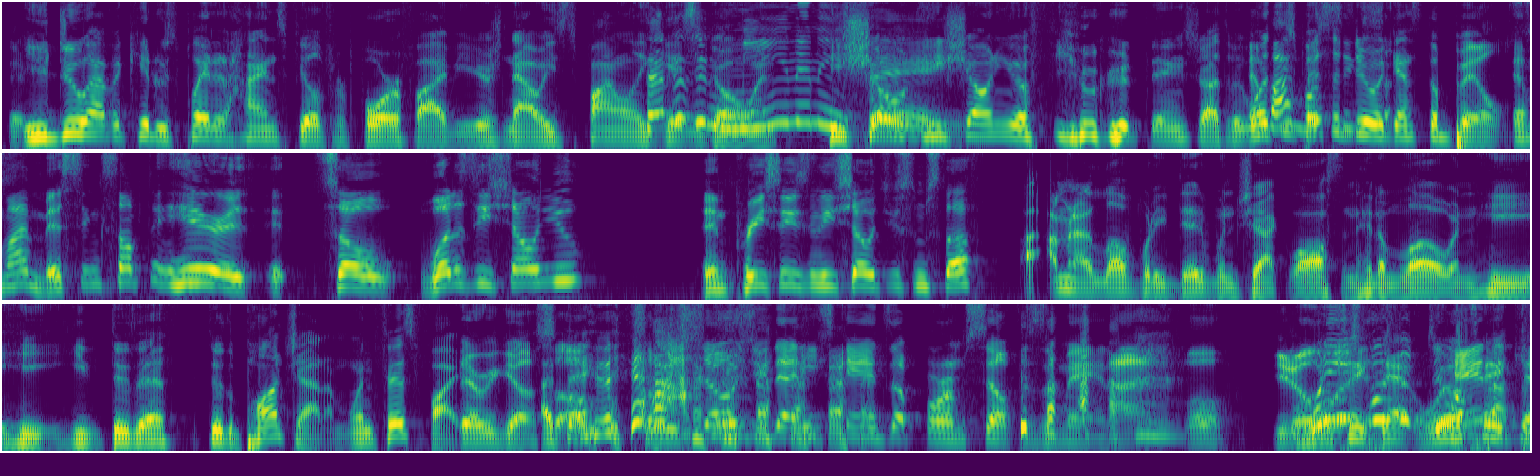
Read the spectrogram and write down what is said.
they're- you do have a kid who's played at Heinz Field for four or five years now. He's finally That getting doesn't going. mean He's shown anything. he's shown you a few good things throughout the week. What's he supposed to do some- against the Bills? Am I missing something here? Is it, so what has he shown you? In preseason, he showed you some stuff. I I mean, I love what he did when Shaq Lawson hit him low, and he he he threw the threw the punch at him when fist fight. There we go. So, so he shows you that he stands up for himself as a man. I, well, you know We'll take that. We'll take the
